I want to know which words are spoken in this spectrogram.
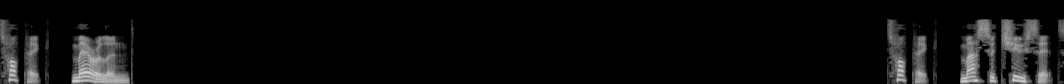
Topic: Maryland. Topic: Massachusetts.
